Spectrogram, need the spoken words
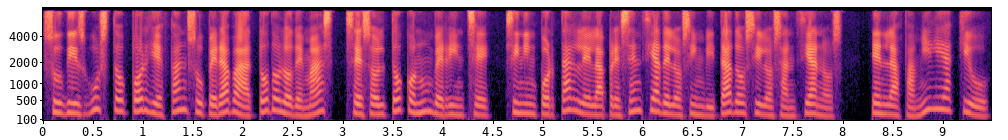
Su disgusto por Yefan superaba a todo lo demás, se soltó con un berrinche, sin importarle la presencia de los invitados y los ancianos, en la familia Q.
